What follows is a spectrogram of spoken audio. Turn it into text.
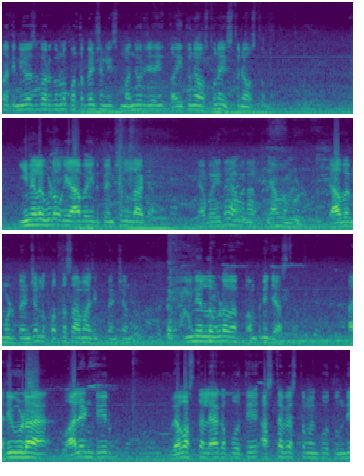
ప్రతి నియోజకవర్గంలో కొత్త పెన్షన్ లిస్ట్ మంజూరు అవుతూనే వస్తున్నాయి ఇస్తూనే వస్తున్నాం. ఈ నెల కూడా ఒక యాభై ఐదు పెన్షన్ల దాకా యాభై ఐదు యాభై నాలుగు యాభై మూడు. యాభై మూడు పెన్షన్లు కొత్త సామాజిక పెన్షన్లు ఈ నెలలో కూడా పంపిణీ చేస్తాం అది కూడా వాలంటీర్ వ్యవస్థ లేకపోతే అస్తవ్యస్తమైపోతుంది.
